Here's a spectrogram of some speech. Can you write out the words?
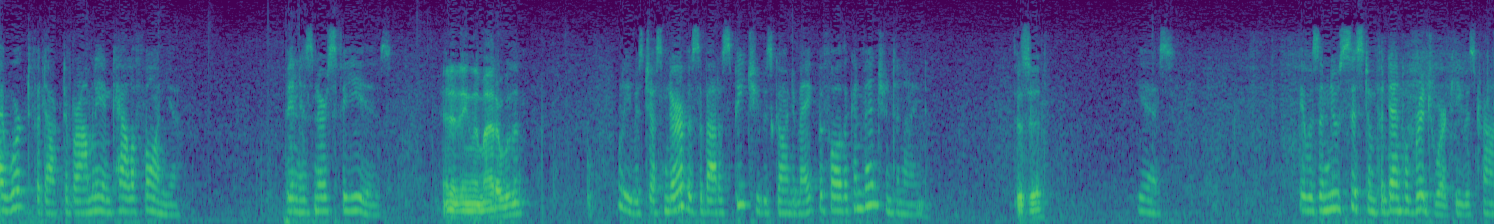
I worked for Dr. Bromley in California. Been his nurse for years. Anything the matter with him? Well, he was just nervous about a speech he was going to make before the convention tonight. This it? Yes. It was a new system for dental bridge work he was trying.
